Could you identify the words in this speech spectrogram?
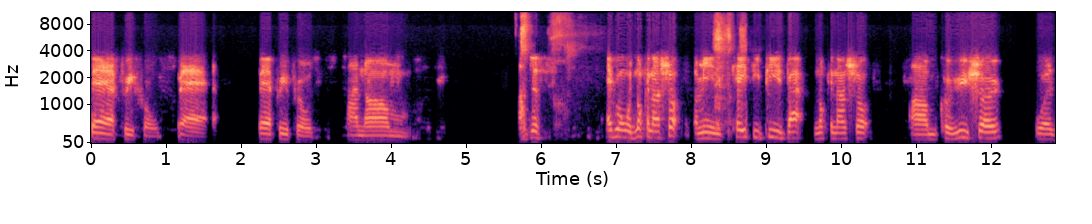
bare free throws, bare, bare free throws, and um, I just everyone was knocking our shots. I mean, KCP is back knocking our shots. Um, Caruso was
